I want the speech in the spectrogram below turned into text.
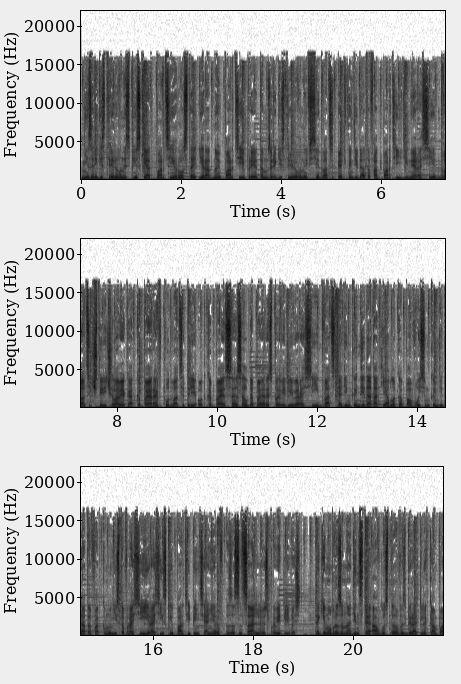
Не зарегистрированы списки от партии Роста и родной партии, при этом зарегистрированы все 25 кандидатов от партии «Единая Россия», 24 человека от КПРФ, по 23 от КПСС, ЛДПР и «Справедливой России» 21 кандидат от «Яблока», по 8 кандидатов от коммунистов России и Российской партии пенсионеров за социальную справедливость. Таким образом, на 11 августа в избирательных кампаниях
